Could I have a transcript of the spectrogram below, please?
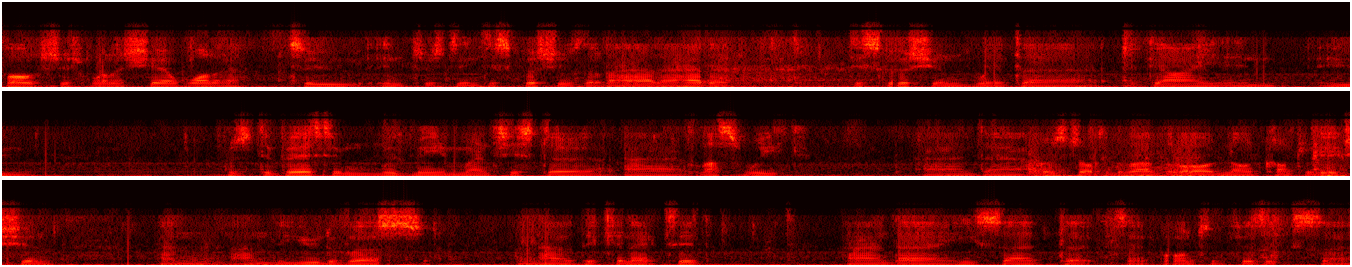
folks, just want to share one or two interesting discussions that I had. I had a discussion with uh, a guy in, who was debating with me in Manchester uh, last week, and uh, I was talking about the law of non-contradiction and, and the universe and how they're connected. And uh, he said that quantum physics uh,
